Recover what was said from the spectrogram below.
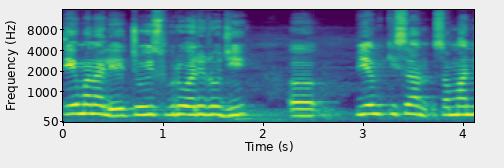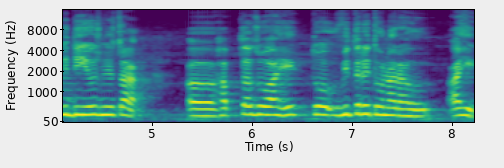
ते म्हणाले चोवीस फेब्रुवारी रोजी पी एम किसान सन्मान निधी योजनेचा हप्ता जो आहे तो वितरित होणार आहो आहे.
